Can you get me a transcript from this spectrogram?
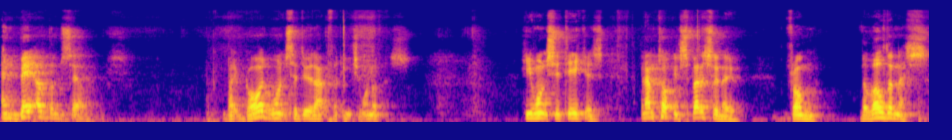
And better themselves. But God wants to do that for each one of us. He wants to take us, and I'm talking spiritually now, from the wilderness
